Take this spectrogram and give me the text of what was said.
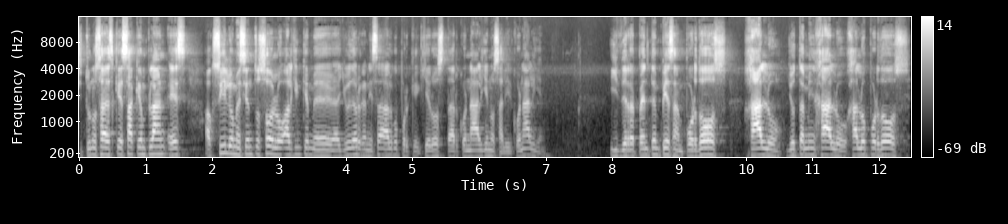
Si tú no sabes qué saquen plan, es auxilio, me siento solo, alguien que me ayude a organizar algo porque quiero estar con alguien o salir con alguien. Y de repente empiezan por dos, jalo, yo también jalo, jalo por dos.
